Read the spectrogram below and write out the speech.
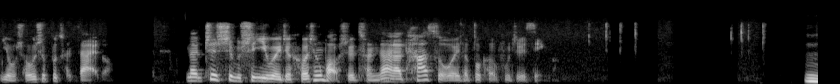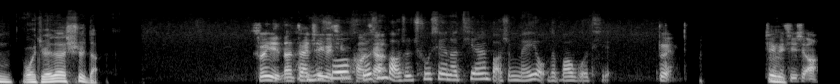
有时候是不存在的。那这是不是意味着合成宝石存在了它所谓的不可复制性？嗯，我觉得是的。所以那在这个情况下合成，宝石出现了天然宝石没有的包裹体，对，这个嗯其实啊，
